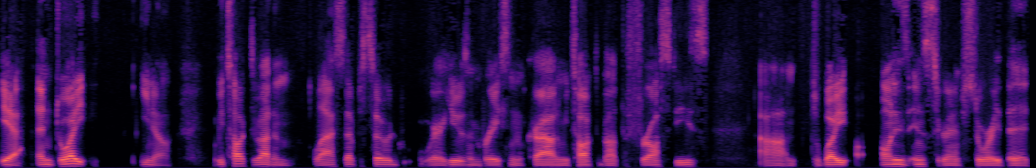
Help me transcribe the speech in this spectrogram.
Yeah, and Dwight, you know, we talked about him last episode where he was embracing the crowd, and we talked about the Frosties. Um, Dwight on his Instagram story that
